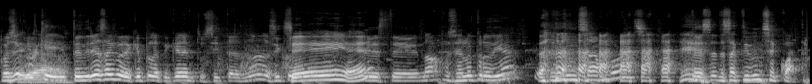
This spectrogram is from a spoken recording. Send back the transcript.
Pues yo Sería- creo que tendrías algo de qué platicar en tus citas, ¿no? Así como, Sí, ¿eh? Este, no, pues el otro día en un Sanborns des- desactivé un C4.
